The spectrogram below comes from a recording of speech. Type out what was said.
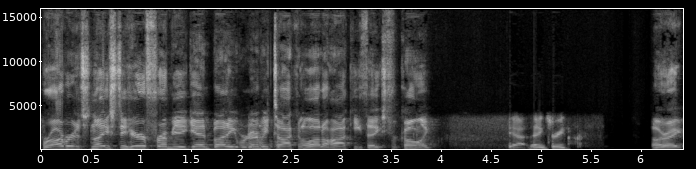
Robert, it's nice to hear from you again, buddy. We're going to be talking a lot of hockey. Thanks for calling. Yeah, thanks, Reed. All right,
